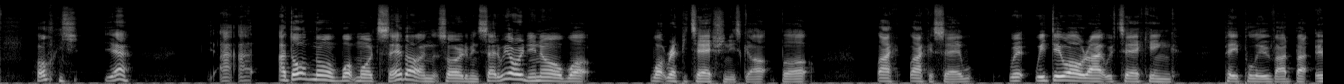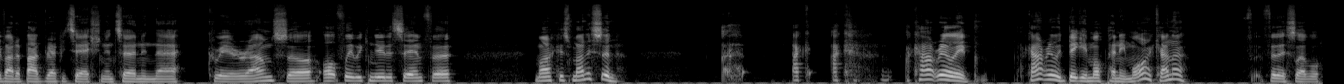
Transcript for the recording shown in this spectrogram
holy sh- yeah. I, I I don't know what more to say about him that's already been said. We already know what what reputation he's got, but like like I say, we we do all right with taking people who've had ba- who've had a bad reputation and turning their career around. So hopefully we can do the same for Marcus Maddison. I, I, I, I can't really can't really big him up anymore, can I? For, for this level.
